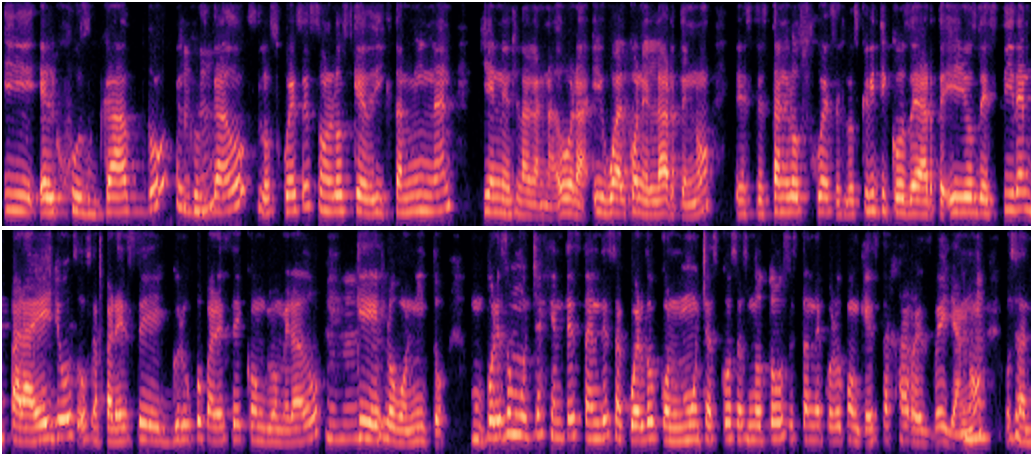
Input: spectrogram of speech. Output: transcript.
y el juzgado, el Ujú. juzgado, los jueces son los que dictaminan quién es la ganadora. Igual con el arte, ¿no? Este, están los jueces, los críticos de arte, ellos deciden para ellos, o sea, para ese grupo, para ese conglomerado, qué es lo bonito. Por eso mucha gente está en desacuerdo con muchas cosas, no todos están de acuerdo con que esta jarra es bella, ¿no? O sea,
